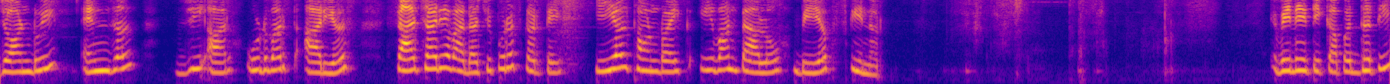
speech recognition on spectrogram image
John Dewey Angell G. R. Woodworth आर्यस साचार्यवादाचे पुरस्कर्ते इयल Thorndike Ivan Pavlov B. F. Skinner. Winnetka पद्धती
